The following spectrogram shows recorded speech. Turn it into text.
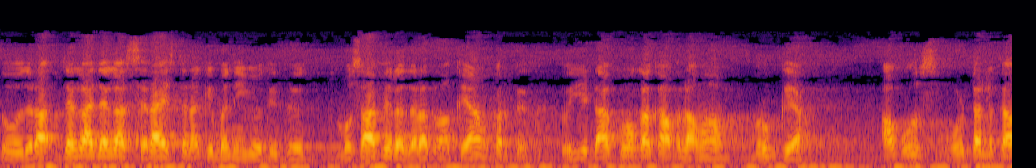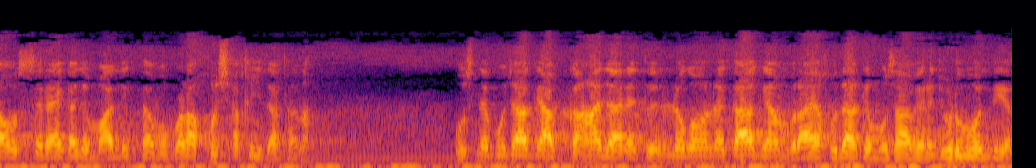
تو جگہ جگہ سرائے اس طرح کی بنی ہوئی ہوتی تھی، مسافر حضرات وہاں قیام کرتے تھے۔ تو یہ ڈاکوؤں کا قافلہ وہاں رک گیا۔ اب اس ہوٹل کا، اس سرائے کا جو مالک تھا، وہ بڑا خوش عقیدہ تھا نا۔ اس نے پوچھا کہ آپ کہاں جا رہے ہیں؟ تو ان لوگوں نے کہا کہ ہم رائے خدا کے مسافر ہیں۔ جھوٹ بول دیا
